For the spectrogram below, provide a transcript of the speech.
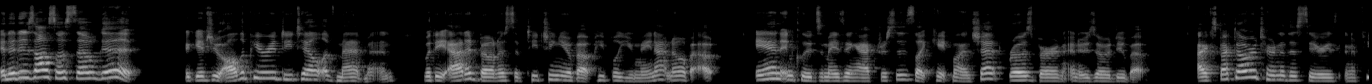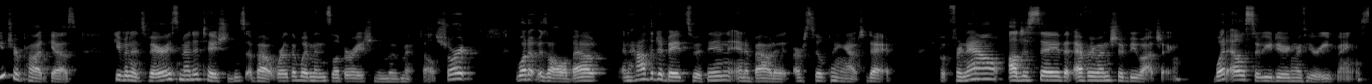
And it is also so good! It gives you all the period detail of Mad Men, with the added bonus of teaching you about people you may not know about, and includes amazing actresses like Cate Blanchett, Rose Byrne, and Uzo Aduba. I expect I'll return to this series in a future podcast, given its various meditations about where the women's liberation movement fell short, what it was all about, and how the debates within and about it are still playing out today. But for now, I'll just say that everyone should be watching. What else are you doing with your evenings?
